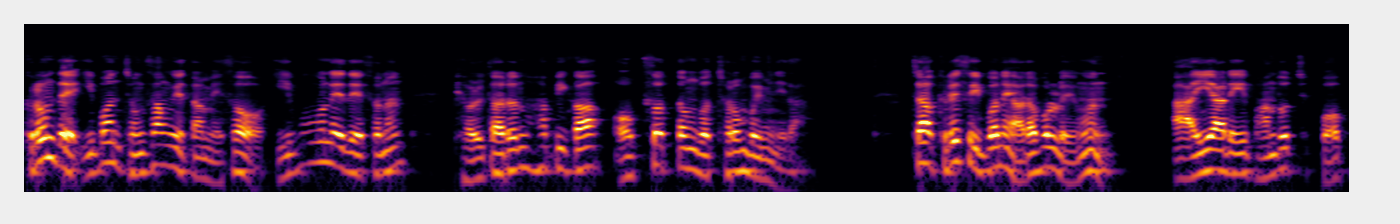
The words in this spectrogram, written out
그런데 이번 정상회담에서 이 부분에 대해서는 별다른 합의가 없었던 것처럼 보입니다. 자, 그래서 이번에 알아볼 내용은 IRA 반도체법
